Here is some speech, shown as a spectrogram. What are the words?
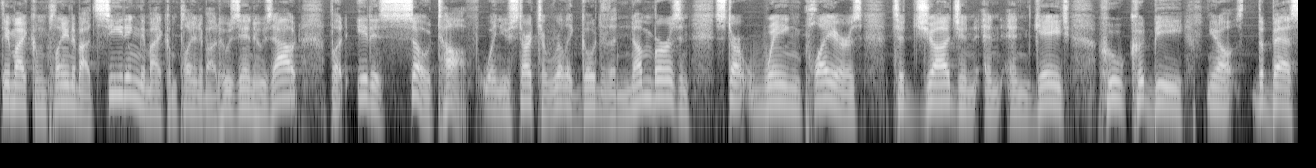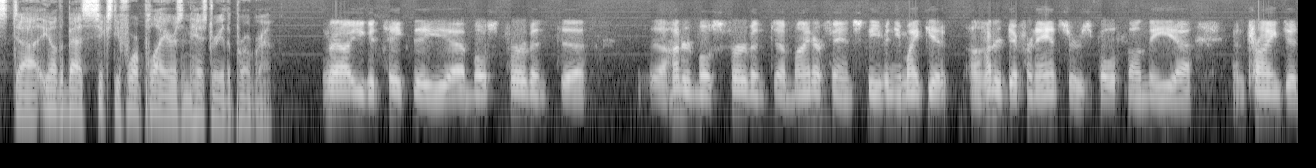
they might complain about seeding, they might complain about who's in, who's out, but it is so tough when you start to really go to the numbers and start weighing players to judge and, and, and gauge who could be, you know, the best, uh, you know, the best 64 players in the history of the program. Well, you could take the uh, most fervent uh, the 100 most fervent uh, Miner fans, Stephen, you might get 100 different answers, both on the uh, and trying to,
